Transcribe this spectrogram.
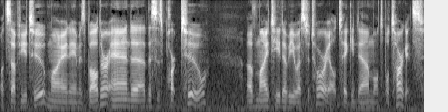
What's up YouTube? My name is Baldur and uh, this is part 2 of my TWS tutorial, taking down multiple targets.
